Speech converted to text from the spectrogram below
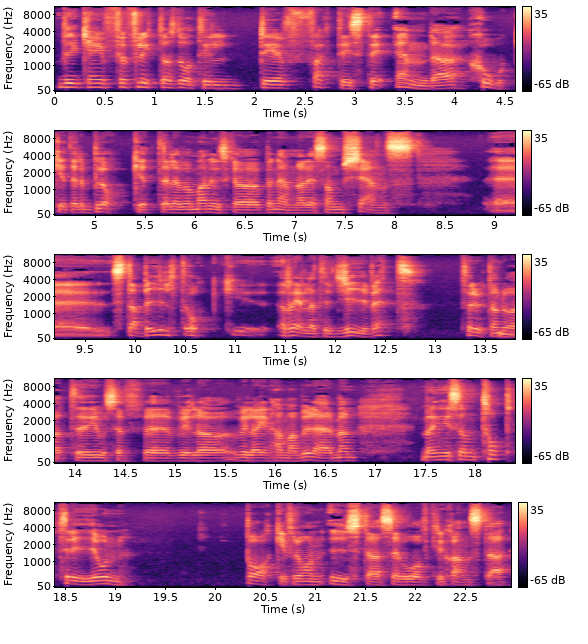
vi kan ju förflytta oss då till det faktiskt det enda sjoket eller blocket eller vad man nu ska benämna det som känns eh, stabilt och relativt givet. Förutom då att eh, Josef eh, vill, ha, vill ha in Hammarby där. Men, men liksom topptrion bakifrån Ystad, Sävehof, Kristianstad.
